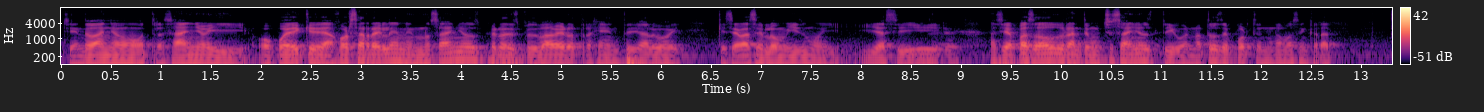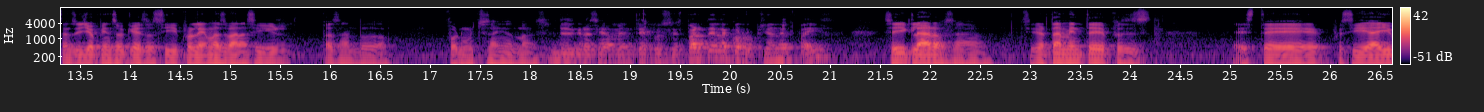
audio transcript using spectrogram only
siendo año tras año y o puede que a lo mejor se arreglen en unos años, pero después va a haber otra gente y algo y que se va a hacer lo mismo y, y así, así ha pasado durante muchos años, digo, en otros deportes, no nada más en karate. Entonces yo pienso que esos sí problemas van a seguir pasando por muchos años más. Desgraciadamente, pues es parte de la corrupción del país. Sí, claro, o sea, ciertamente, pues, este, pues sí hay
